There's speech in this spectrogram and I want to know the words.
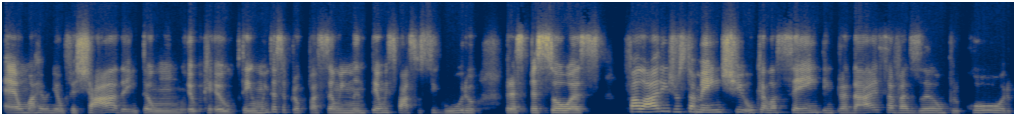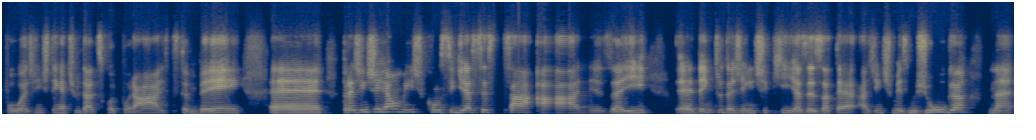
É uma reunião fechada, então eu, eu tenho muito essa preocupação em manter um espaço seguro para as pessoas falarem justamente o que elas sentem para dar essa vazão para o corpo. A gente tem atividades corporais também, é, para a gente realmente conseguir acessar áreas aí é, dentro da gente que às vezes até a gente mesmo julga, né?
